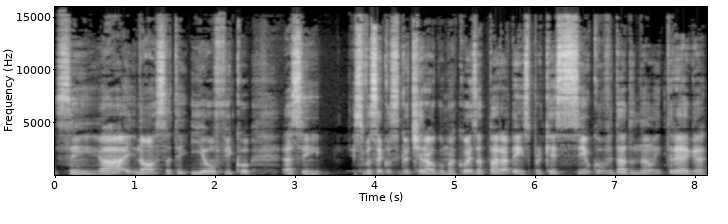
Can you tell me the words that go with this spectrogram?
Sim. Ai, nossa, e eu fico assim. Se você conseguiu tirar alguma coisa, parabéns, porque se o convidado não entrega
